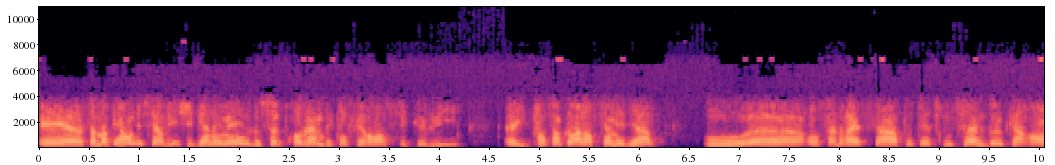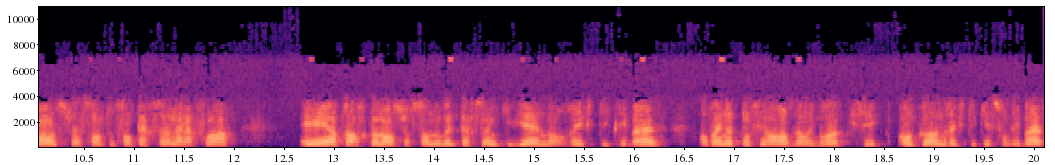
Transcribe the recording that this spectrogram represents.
Et euh, ça m'a bien rendu service, j'ai bien aimé. Le seul problème des conférences, c'est que lui, euh, il pense encore à l'ancien média où euh, on s'adresse à peut-être une salle de 40, 60 ou 100 personnes à la fois. Et après, on recommence sur 100 nouvelles personnes qui viennent, on réexplique les bases. On voit une autre conférence d'Henri Brock, c'est encore une réexplication des bases.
